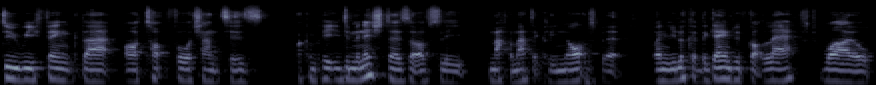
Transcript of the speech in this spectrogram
do we think that our top four chances are completely diminished? There's obviously mathematically not, but when you look at the games we've got left, while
